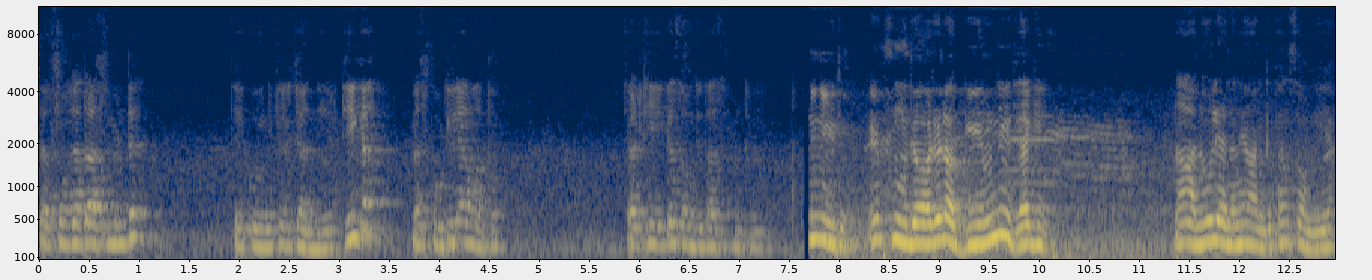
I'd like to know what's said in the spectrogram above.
ਚੱਲ ਸੌਂ ਜਾ 10 ਮਿੰਟ ਤੇ ਕੋਈ ਨਹੀਂ ਫਿਰ ਜਾਂਦੀ ਆ ਠੀਕ ਆ ਮੈਂ ਸਕੂਟੀ ਲੈ ਆਵਾਂ ਤੋਂ ਚੱਲ ਠੀਕ ਹੈ ਸੌਂ ਜਾ 10 ਮਿੰਟ ਮੈਂ ਨੀਂਦ ਇਹ ਫੋਨ ਦੇ ਆੜੇ ਲੱਗੀ ਇਹਨੂੰ ਨੀਂਦ ਹੈਗੀ ਨਾ ਨੂੰ ਲਿਆ, ਨੇ ਆਣ ਕੇ ਤਾਂ ਸੌਂ ਗਈ ਆ।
